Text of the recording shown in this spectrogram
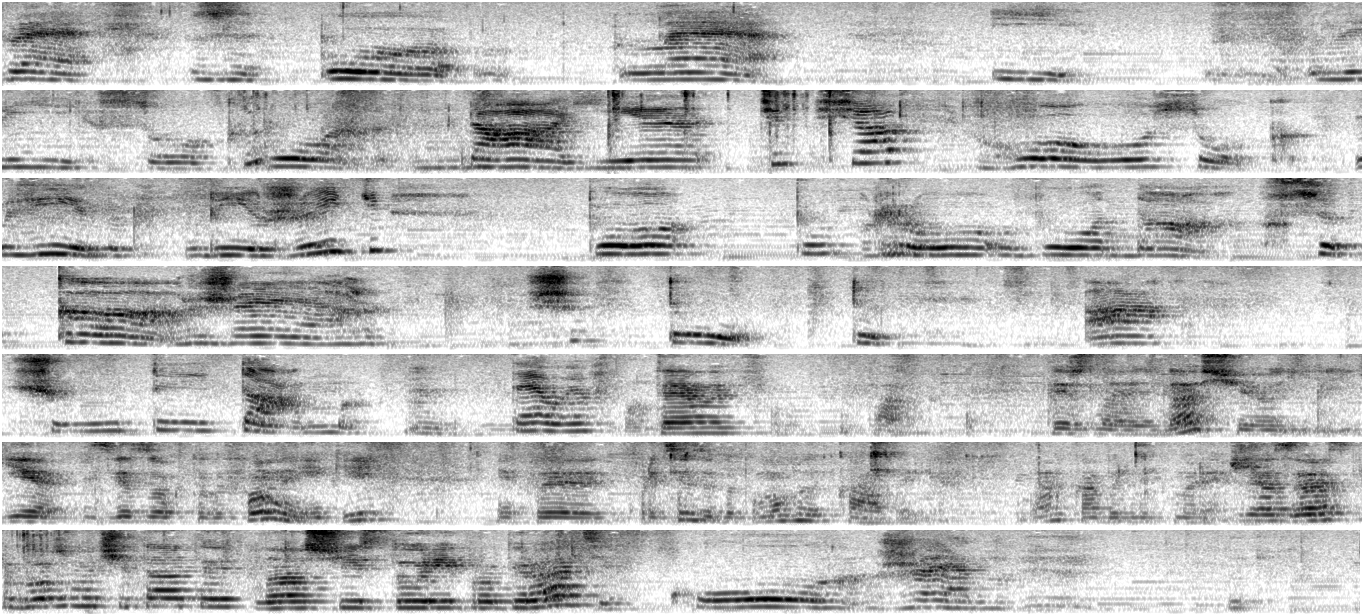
Через поле і лісок подається голосок. Він біжить по проводах, скаже тут, а чути там. Мгм. Телефон. Телефон. Так. Ти ж знаєш, да, що є зв'язок телефонний, який якби, працює за допомогою кабелів, да, кабельних мереж. А зараз продовжимо читати наші історії про піратів. Кожен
